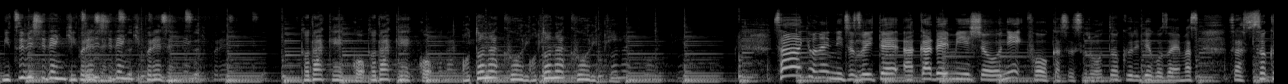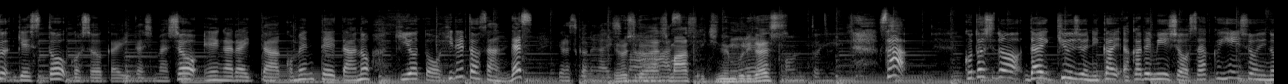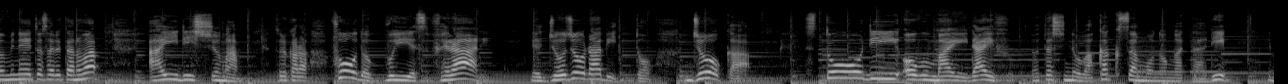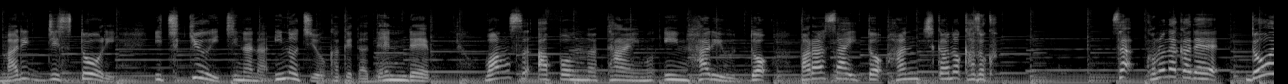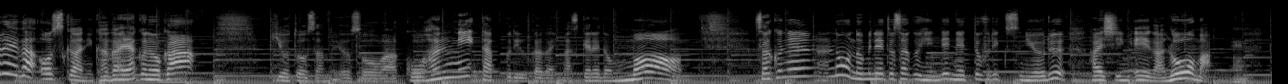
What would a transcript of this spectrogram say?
三菱電機プレゼンツ。戸田恵子。戸田恵子。大人クオリティ。大人クオリティ。さあ去年に続いてアカデミー賞にフォーカスするお得りでございます。早速ゲストをご紹介いたしましょう。映画ライターコメンテーターの清藤秀人さんです。よろしくお願いします。よろしくお願いします。一年ぶりです。ね本当に。さあ今年の第92回アカデミー賞作品賞にノミネートされたのはアイリッシュマン。それからフォード VS フェラーリ。ジョジョラビット。ジョーカー。ストーリー・オブ・マイ・ライフ。私の若草物語。マリッジ・ストーリー。1917命をかけた伝令。Once Upon a Time in Hollywood パラサイト半地下の家族。さあこの中でどれがオスカーに輝くのか？清藤さんの予想は後半にたっぷり伺いますけれども。昨年のノミネート作品でネットフリックスによる配信映画「ローマ」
